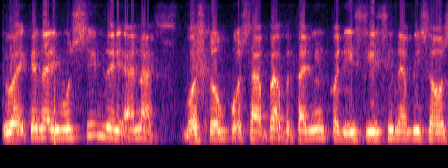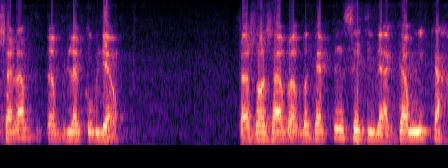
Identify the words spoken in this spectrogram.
Duitkan dari Muslim dari Anas. Bahawa sekelompok sahabat bertanya kepada isteri-isteri Nabi SAW tentang perilaku beliau. Tak seorang sahabat berkata, saya tidak akan menikah.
